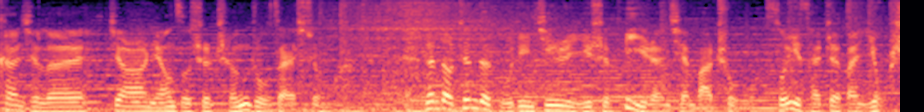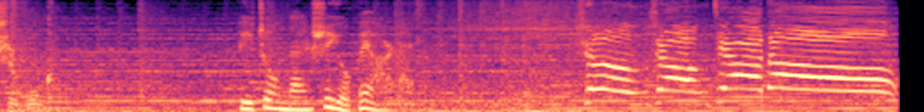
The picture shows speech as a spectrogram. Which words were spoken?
看起来江二娘子是成竹在胸啊！难道真的笃定今日一事必然千八出国，所以才这般有恃无恐？李仲南是有备而来的。圣上驾到！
